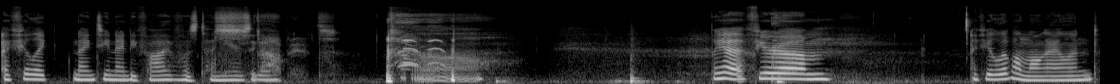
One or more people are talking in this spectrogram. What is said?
I feel like 1995 was 10 years ago. Stop it. But yeah, if you're um if you live on Long Island,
